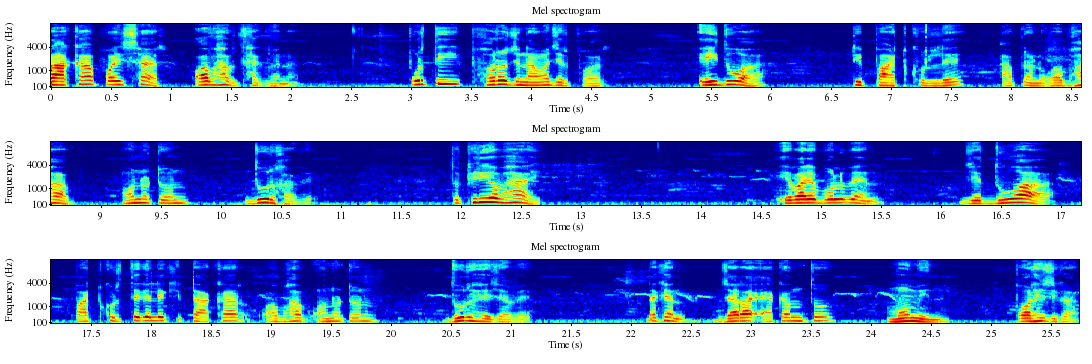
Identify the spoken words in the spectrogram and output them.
টাকা পয়সার অভাব থাকবে না। প্রতি ফরজ নামাজের পর এই দোয়াটি পাঠ করলে আপনার অভাব অনটন দূর হবে। তো প্রিয় ভাই, এবারে বলবেন যে দোয়া পাঠ করতে গেলে কি টাকার অভাব অনটন দূর হয়ে যাবে? দেখেন, যারা একান্ত মমিন, পরহেজগার,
